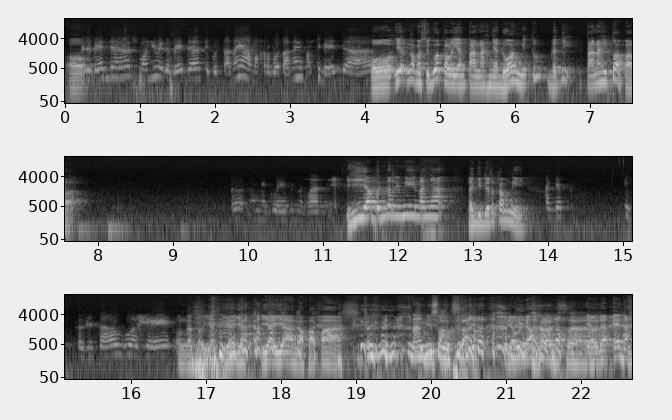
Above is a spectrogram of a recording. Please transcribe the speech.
Oh, Beda-beda. Semuanya beda-beda. Tikus tanah ya sama kerbau tanah ya pasti beda. oh iya nggak maksud gua kalau yang tanahnya doang gitu, berarti tanah itu apa lah? Eh, nanya gue beneran ya. Iya bener ini nanya, lagi direkam nih. Tahu gue he. Oh nggak tahu ya, iya iya iya iya nggak apa-apa. Nangis lu. ya udah ya udah eh dan,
